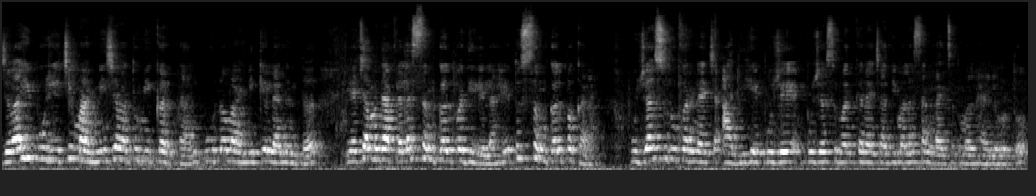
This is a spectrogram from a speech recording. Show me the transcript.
जेव्हा ही पूजेची मांडणी जेव्हा तुम्ही करताल पूर्ण मांडणी केल्यानंतर याच्यामध्ये आपल्याला संकल्प दिलेला आहे तो संकल्प करा. पूजा सुरू करण्याच्या आधी हे पूजे पूजा सुरुवात करायच्या आधी मला सांगायचं तुम्हाला राहिलं होतं.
